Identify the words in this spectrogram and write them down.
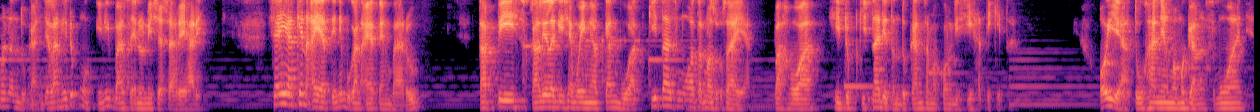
menentukan jalan hidupmu. Ini bahasa Indonesia sehari-hari. Saya yakin ayat ini bukan ayat yang baru, tapi sekali lagi saya mau ingatkan buat kita semua termasuk saya bahwa hidup kita ditentukan sama kondisi hati kita. Oh iya, Tuhan yang memegang semuanya.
